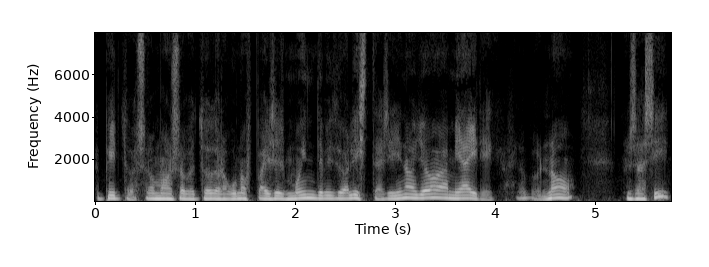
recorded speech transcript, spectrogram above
Repito, somos sobre todo en algunos países muy individualistas y no yo a mi aire. Pues no, no es así.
